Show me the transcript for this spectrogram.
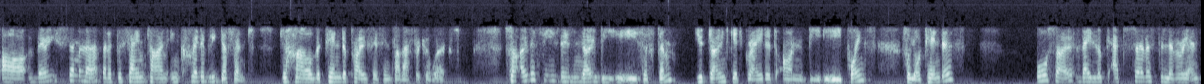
are very similar, but at the same time incredibly different to how the tender process in South Africa works. So overseas, there's no BEE system. You don't get graded on BEE points for your tenders. Also, they look at service delivery and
